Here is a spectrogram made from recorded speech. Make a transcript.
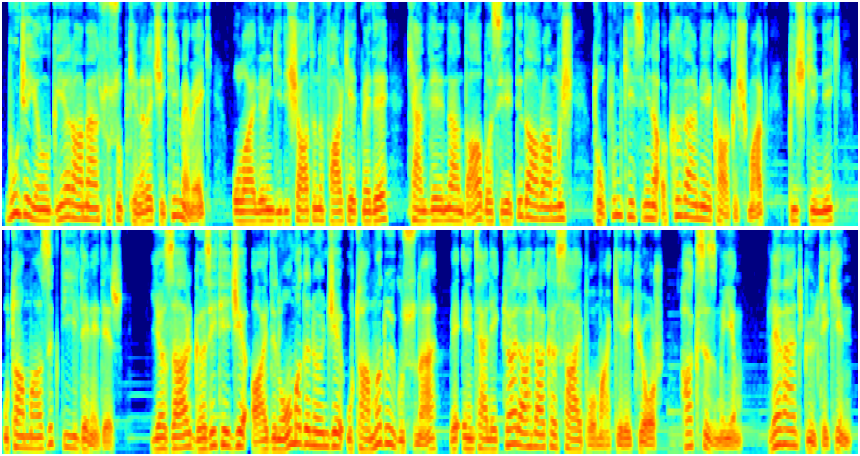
Bunca yanılgıya rağmen susup kenara çekilmemek, olayların gidişatını fark etmede kendilerinden daha basiretli davranmış toplum kesimine akıl vermeye kalkışmak, pişkinlik, utanmazlık değil de nedir? Yazar, gazeteci aydın olmadan önce utanma duygusuna ve entelektüel ahlaka sahip olmak gerekiyor. Haksız mıyım? Levent Gültekin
